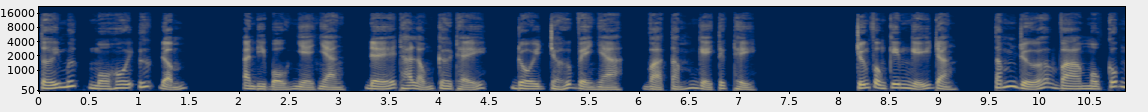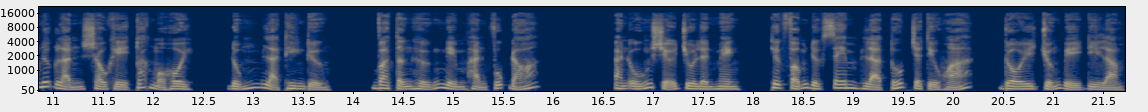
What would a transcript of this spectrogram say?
tới mức mồ hôi ướt đẫm, anh đi bộ nhẹ nhàng để thả lỏng cơ thể rồi trở về nhà và tắm ngay tức thì. Trưởng phòng Kim nghĩ rằng Tắm rửa và một cốc nước lạnh sau khi toát mồ hôi, đúng là thiên đường, và tận hưởng niềm hạnh phúc đó. Anh uống sữa chua lên men, thực phẩm được xem là tốt cho tiêu hóa, rồi chuẩn bị đi làm.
